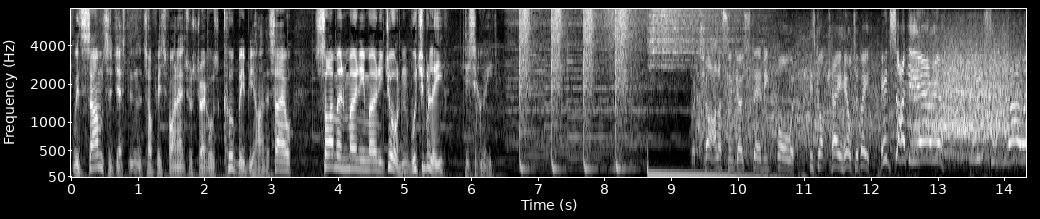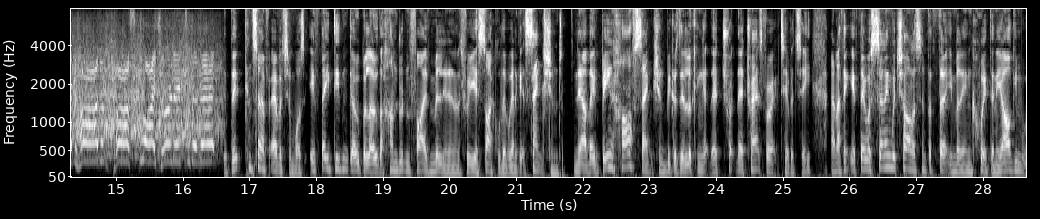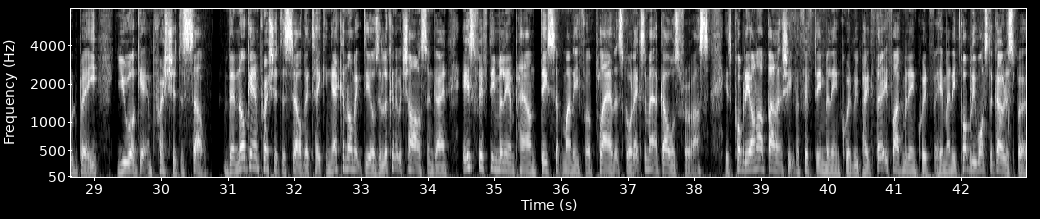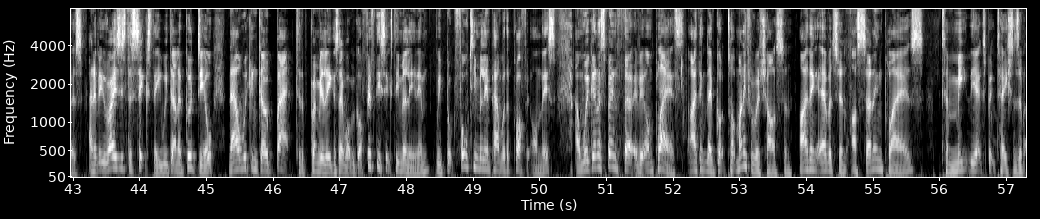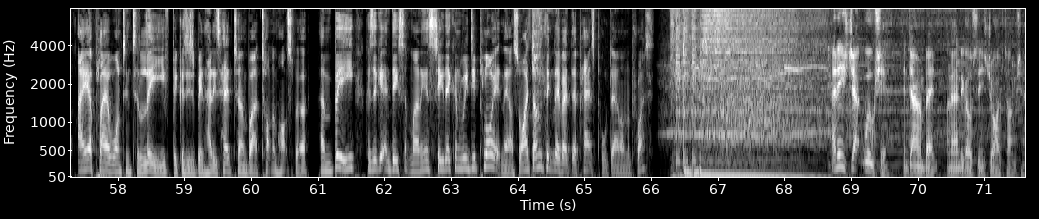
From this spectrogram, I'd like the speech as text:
with some suggesting the Toffee's financial struggles could be behind the sale. Simon Moni Moni Jordan, would you believe, disagreed. Richarlison goes steaming forward. He's got Cahill to beat inside the area. Beats him low and hard and past Guaita and into the net. The big concern for Everton was if they didn't go below the 105 million in a three-year cycle, they were going to get sanctioned. Now they've been half sanctioned because they're looking at their their transfer activity, and I think if they were selling Richarlison for 30 million quid, then the argument would be you are getting pressured to sell. They're not getting pressured to sell. They're taking economic deals. They're looking at Richarlison going, is £50 million decent money for a player that scored X amount of goals for us? It's probably on our balance sheet for 15 million quid. We paid 35 million quid for him and he probably wants to go to Spurs. And if he raises to 60, we've done a good deal. Now we can go back to the Premier League and say, well, we've got 50, 60 million in. We've booked 40 million pound worth of profit on this and we're going to spend 30 of it on players. I think they've got top money for Richarlison. I think Everton are selling players to meet the expectations of A, a player wanting to leave because he's been had his head turned by a Tottenham Hotspur, and B, because they're getting decent money, and C, they can redeploy it now. So I don't think they've had their pants pulled down on the price. And here's Jack Wilshere and Darren Bent on Andy Goldstein's Drive Time Show.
